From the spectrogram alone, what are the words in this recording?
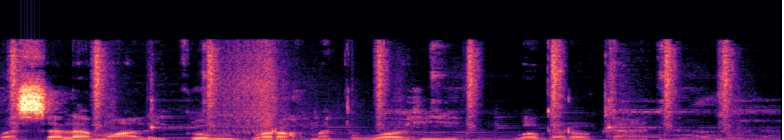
Wassalamualaikum warahmatullahi wabarakatuh.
